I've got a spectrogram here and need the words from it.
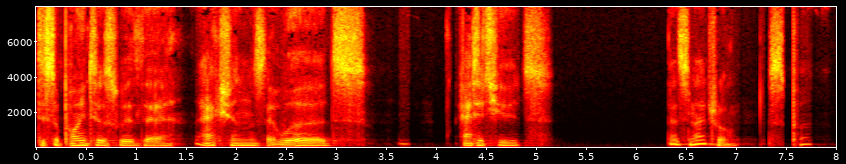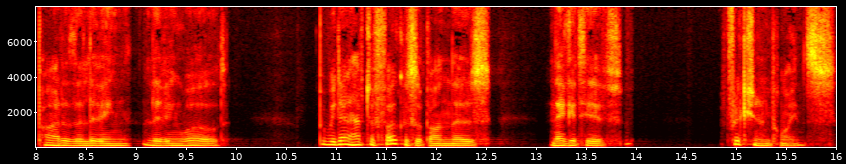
disappoint us with their actions, their words, attitudes. That's natural. It's p- part of the living living world. But we don't have to focus upon those negative friction points.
